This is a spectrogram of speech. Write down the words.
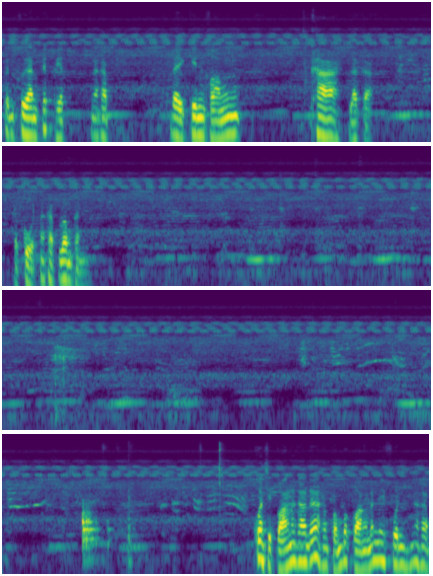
เป็นเพื่อนเผ็ดๆนะครับ ได้กินของ คาแล้วก็กระกูดนะครับ ร่วมกัน ควรสิกองนะครับเด้อของผมบอกกองมันไม่ฝุ่นนะครับ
